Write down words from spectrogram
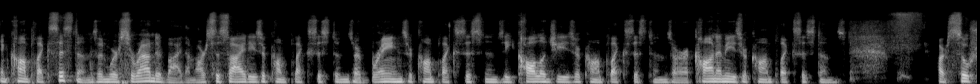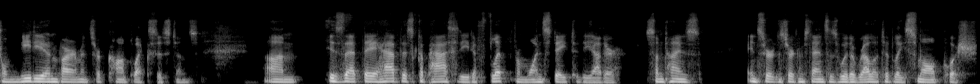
and complex systems, and we're surrounded by them. Our societies are complex systems, our brains are complex systems, ecologies are complex systems, our economies are complex systems, our social media environments are complex systems. Um, is that they have this capacity to flip from one state to the other, sometimes in certain circumstances with a relatively small push.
